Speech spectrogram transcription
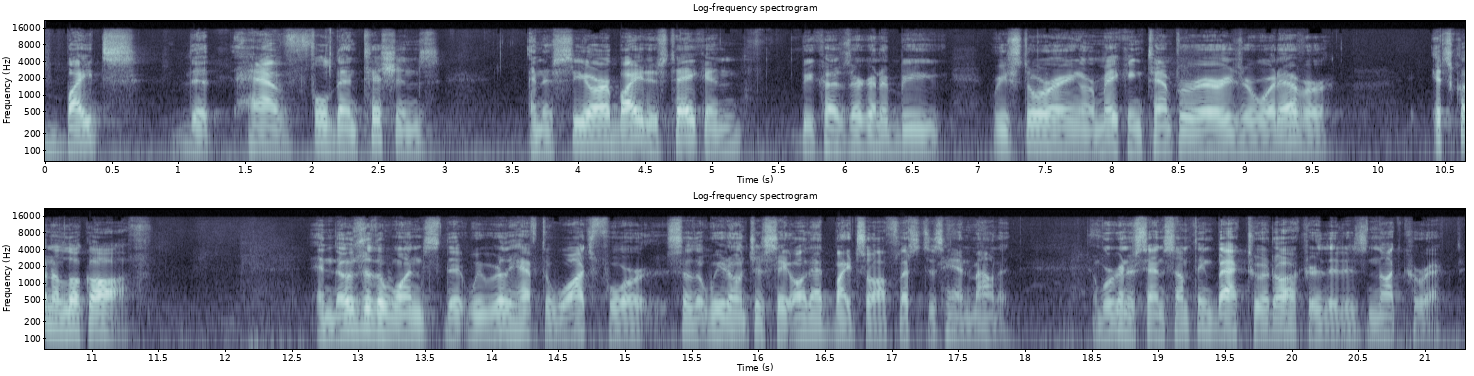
bites that have full dentitions and a CR bite is taken because they're going to be restoring or making temporaries or whatever, it's going to look off. And those are the ones that we really have to watch for so that we don't just say, oh, that bite's off, let's just hand mount it. And we're going to send something back to a doctor that is not correct.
